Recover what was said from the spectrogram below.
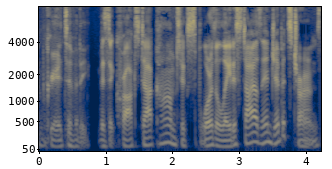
and creativity. Visit crocs.com to explore the latest styles and Jibbitz charms.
